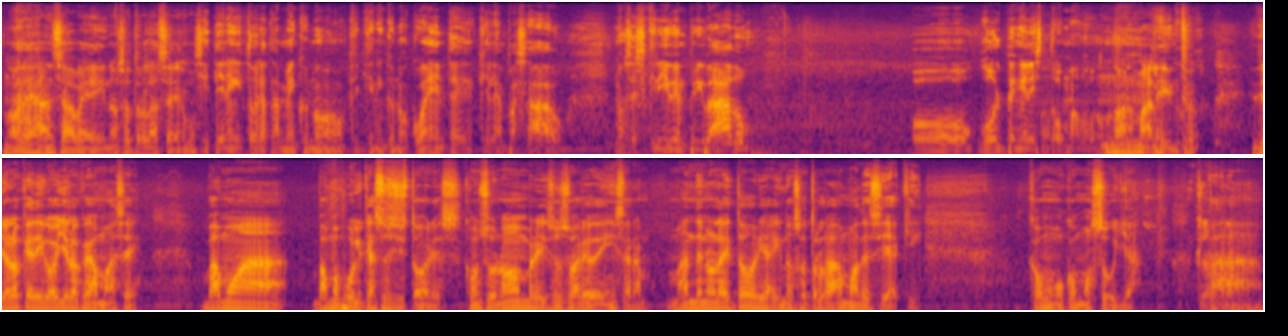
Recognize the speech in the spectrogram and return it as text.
nos dejan saber y nosotros la hacemos. Si tienen historias también que, uno, que quieren que uno cuente, que le han pasado, nos escriben privado o golpe en el estómago. Normalito. Yo lo que digo, oye, lo que vamos a hacer. Vamos a, vamos a publicar sus historias con su nombre y su usuario de Instagram. Mándenos la historia y nosotros la vamos a decir aquí. Como, como suya. Claro.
